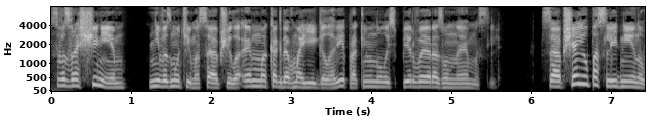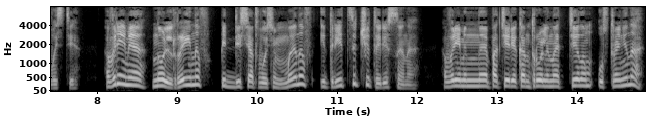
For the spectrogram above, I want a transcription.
«С возвращением!» — невозмутимо сообщила Эмма, когда в моей голове проклюнулась первая разумная мысль. «Сообщаю последние новости. Время — 0 рейнов, 58 мэнов и 34 сена. Временная потеря контроля над телом устранена.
